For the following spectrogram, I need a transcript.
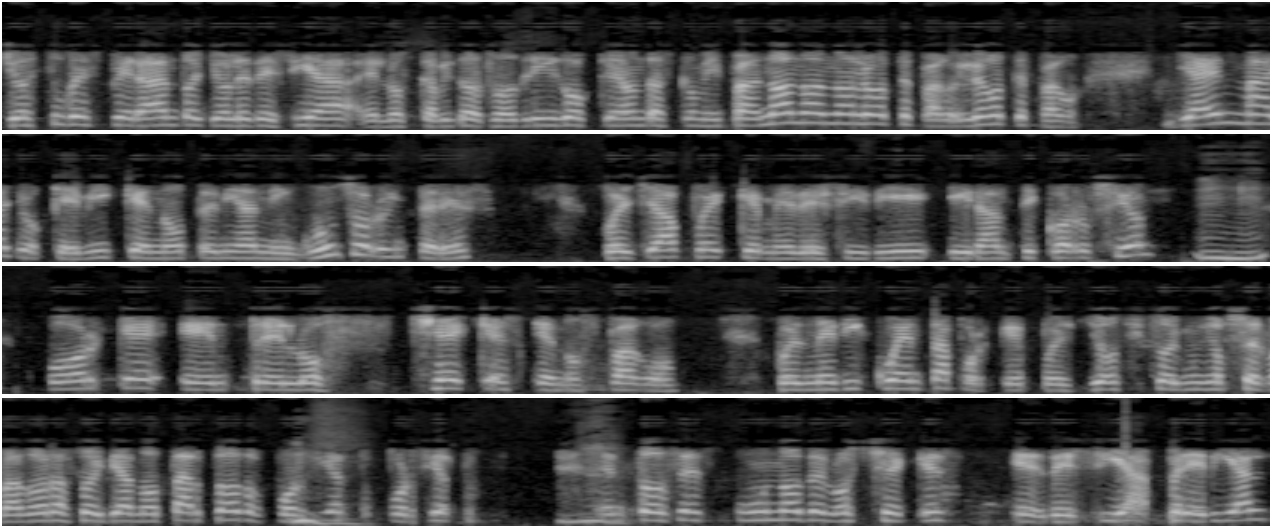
yo estuve esperando, yo le decía en los cabildos, Rodrigo, ¿qué ondas con mi pago? No, no, no, luego te pago y luego te pago. Ya en mayo que vi que no tenía ningún solo interés, pues ya fue que me decidí ir anticorrupción, porque entre los cheques que nos pagó, pues me di cuenta porque pues yo sí soy muy observadora, soy de anotar todo, por cierto, por cierto. Entonces, uno de los cheques eh, decía predial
